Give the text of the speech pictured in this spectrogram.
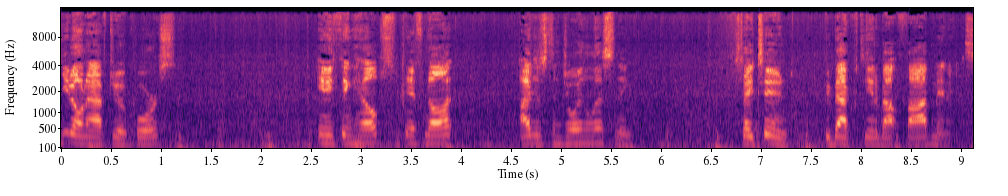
You don't have to, of course. Anything helps. If not, I just enjoy the listening. Stay tuned. Be back with you in about five minutes.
